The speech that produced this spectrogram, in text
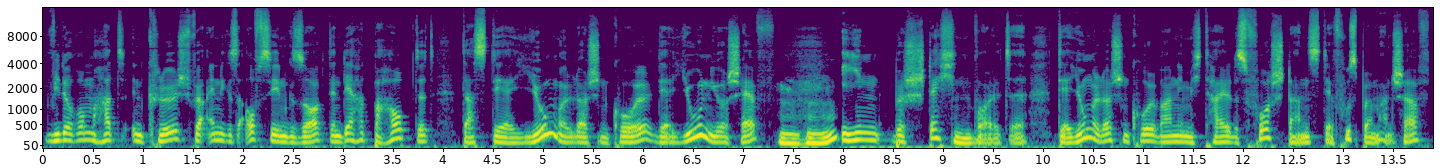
wiederum hat in Klösch für einiges Aufsehen gesorgt, denn der hat behauptet, dass der junge Löschenkohl, der Juniorchef, mhm. ihn bestechen wollte. Der junge Löschenkohl war nämlich Teil des Vorstands der Fußballmannschaft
